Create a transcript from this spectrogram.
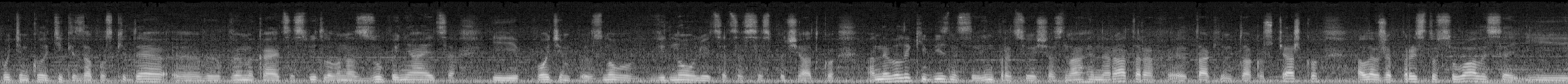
Потім, коли тільки запуск іде, е, вимикається світло, вона зупиняється і потім знову відновлюється це все спочатку. А невеликий бізнес він працює зараз на генераторах. е, Так їм також тяжко, але вже пристосувалися і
